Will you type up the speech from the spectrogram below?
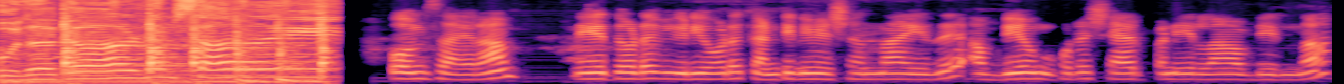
உலகாளும் சாய். ஓம் சாய்ராம். நேத்தோட வீடியோட கண்டினியூஷன் தான் இது. அப்படியே உங்க கூட ஷேர் பண்ணிடலாம் அப்படின்னு தான்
